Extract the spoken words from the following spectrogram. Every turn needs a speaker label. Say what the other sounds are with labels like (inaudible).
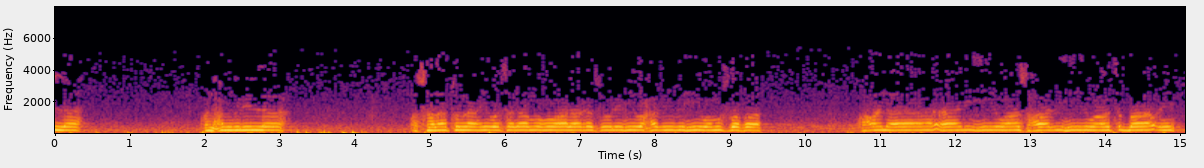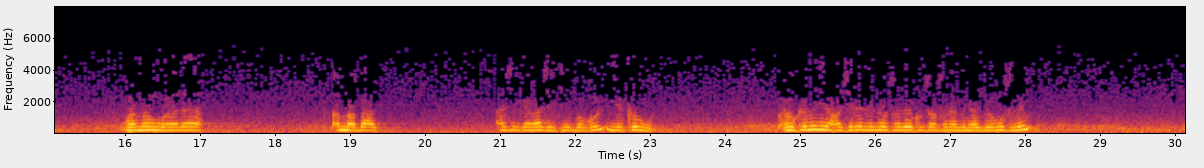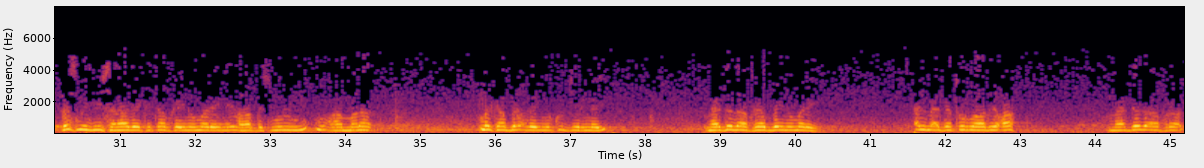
Speaker 1: illaah walxamdu lilaah wasalaatu llaahi wasalaamuhu calaa rasuulihi waxabiibihi wamustafaah wacalaa aalihi waasxaabihi waatbaacih waman waalaah amaa bacd cashirkan cashirkii boqol iyo kow. Wuxuu ka mid yahay cashiradii noo socday ku saabsanaa minhaajulmuslim qismigii shanaad ee kitaabkaynu maraynay ahaa qismulmucaamalaat markaa beecdaynu ku jirnay maadada afraad baynu marayn almaadatu araabica maadada afraad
